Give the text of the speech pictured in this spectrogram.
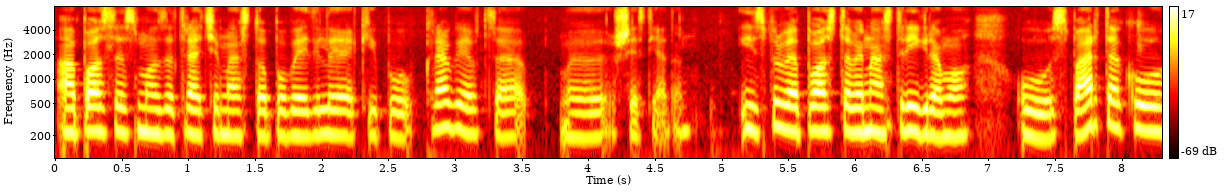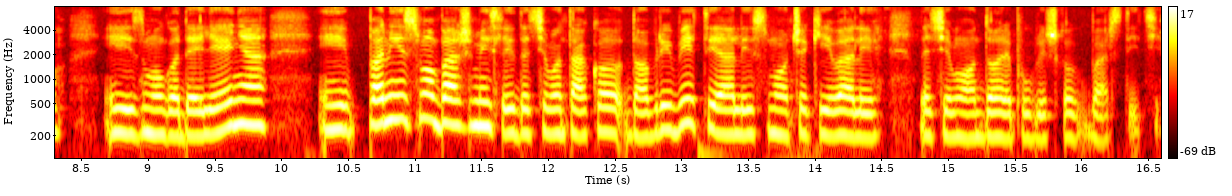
a posle smo za treće mesto pobedili ekipu Kragujevca 6-1. E, iz prve postave nas tri igramo u Spartaku iz mog odeljenja i pa nismo baš mislili da ćemo tako dobri biti, ali smo očekivali da ćemo do republičkog bar stići.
